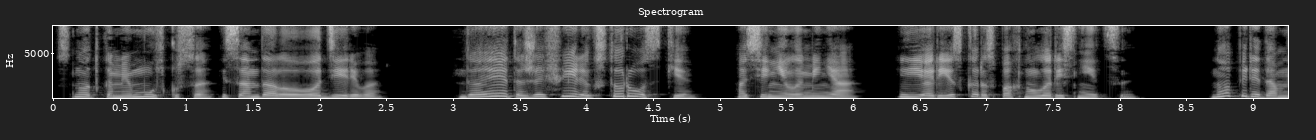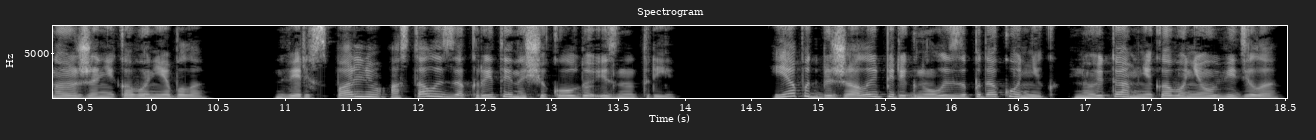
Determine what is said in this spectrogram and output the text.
с нотками мускуса и сандалового дерева. «Да это же Феликс Туроски!» – осенило меня, и я резко распахнула ресницы. Но передо мной уже никого не было. Дверь в спальню осталась закрытой на щеколду изнутри. Я подбежала и перегнулась за подоконник, но и там никого не увидела.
